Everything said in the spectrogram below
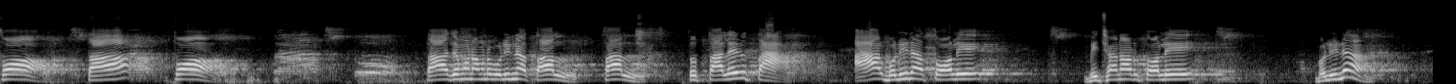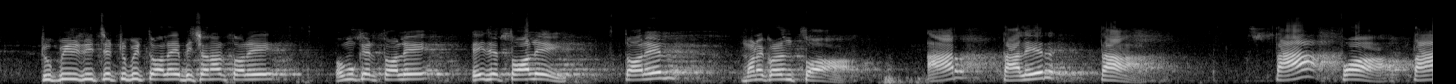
প তা প তা যেমন আমরা বলি না, তাল তাল। তো তালের তা। আর বলি না, তলে, বিছানার তলে। বলি না? টুপির নিচের টুপির তলে, বিছানার তলে, অমুকের তলে। এই যে তলে, তলের মনে করেন ত। আর তালের তা। তা, প, তা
